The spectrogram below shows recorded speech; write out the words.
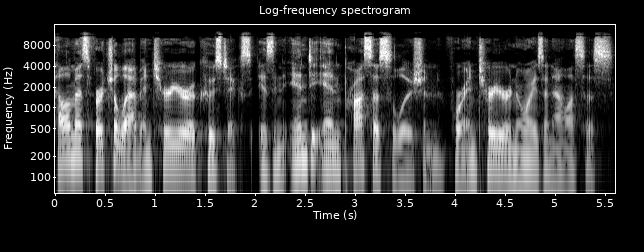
LMS Virtual Lab Interior Acoustics is an end to end process solution for interior noise analysis.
